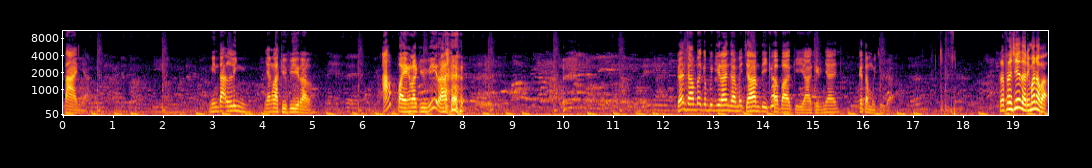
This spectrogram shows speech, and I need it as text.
tanya. Minta link yang lagi viral. Apa yang lagi viral? Dan sampai kepikiran sampai jam 3 pagi akhirnya ketemu juga. Referensinya dari mana pak?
